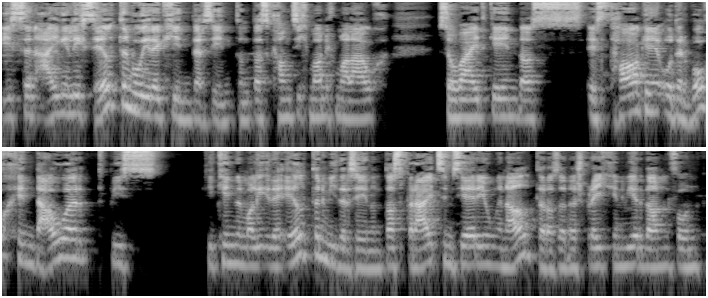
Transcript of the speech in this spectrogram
wissen eigentlich selten, wo ihre Kinder sind. Und das kann sich manchmal auch so weit gehen, dass es Tage oder Wochen dauert, bis die Kinder mal ihre Eltern wiedersehen. Und das bereits im sehr jungen Alter. Also da sprechen wir dann von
